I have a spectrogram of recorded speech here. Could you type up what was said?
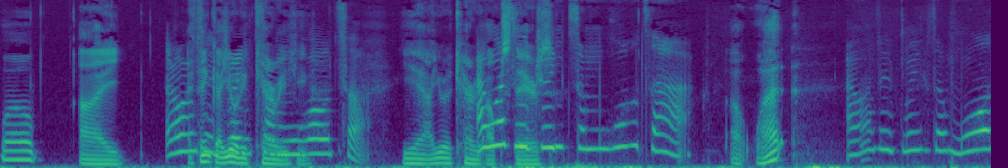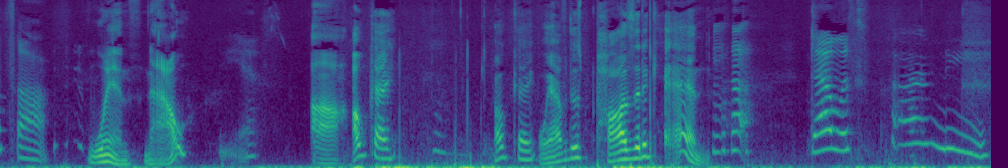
well, I I want think to I drink carry some you. water. yeah, I usually carry I want upstairs. to drink some water. Uh, what? I want to drink some water. When? Now? Yes. Ah, okay. Okay, we have to pause it again. that was funny.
